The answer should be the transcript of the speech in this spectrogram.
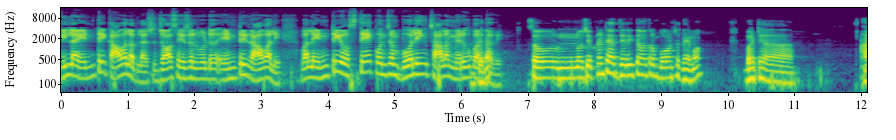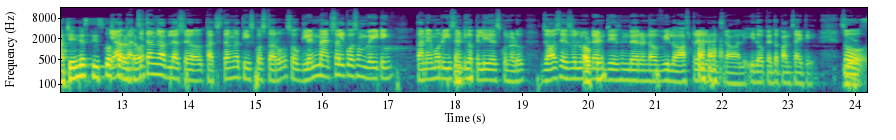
వీళ్ళ ఎంట్రీ కావాలి ప్లస్ జాస్ హేజల్వుడ్ ఎంట్రీ రావాలి. వాళ్ళ ఎంట్రీ వస్తే కొంచెం బౌలింగ్ చాలా మెరుగుపడుతుంది. సో నువ్వు చెప్పినట్టే అది జరిగితే మాత్రం బాగుంటుందేమో. బట్ ఆ చేంజెస్ యా తీసుకొస్తారంట ఖచ్చితంగా అభిలాష్ ఖచ్చితంగా తీసుకొస్తారు. సో గ్లెన్ మ్యాక్స్వెల్ కోసం వెయిటింగ్ తనేమో రీసెంట్గా పెళ్ళి చేసుకున్నాడు. Josh Hazlewood. And Jason Behrendorff వీళ్ళు ఆస్ట్రేలియా నుంచి రావాలి. ఇదో పెద్ద పంచాయతీ. సో.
